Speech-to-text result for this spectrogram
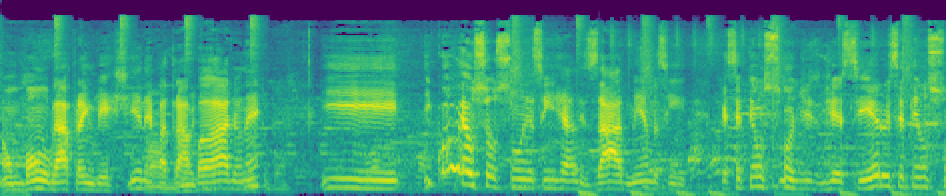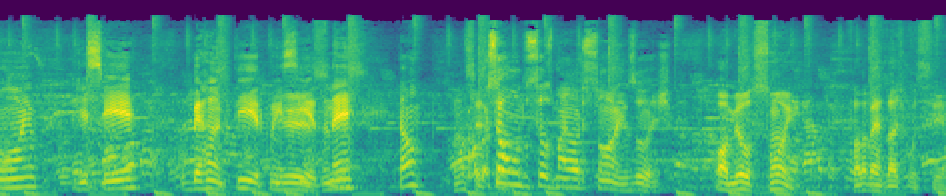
É um bom lugar pra investir, né? Muito trabalho, né? muito bom. E, e qual é o seu sonho, assim, realizado mesmo, assim? Porque você tem um sonho de gesseiro e você tem um sonho de ser o berranteiro conhecido, Isso, né? isso. Então, Com qual são um dos seus maiores sonhos hoje? Ó, meu sonho, fala a verdade com você.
